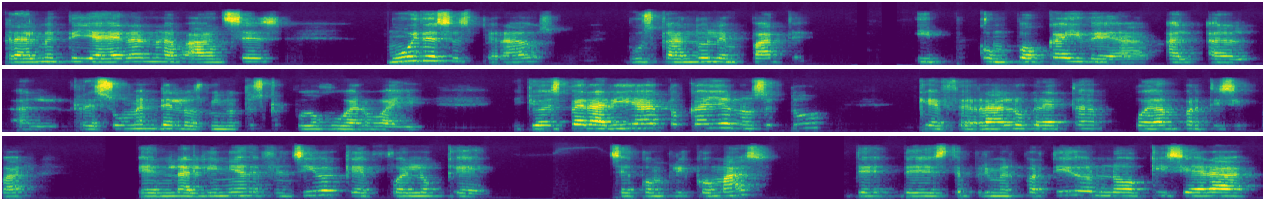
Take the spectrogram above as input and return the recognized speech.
realmente ya eran avances muy desesperados buscando el empate y con poca idea al, resumen de los minutos que pudo jugar Ovalle. Yo esperaría, Tocaya, no sé tú, que Ferral o Greta puedan participar en la línea defensiva, que fue lo que se complicó más de, este primer partido. No quisiera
